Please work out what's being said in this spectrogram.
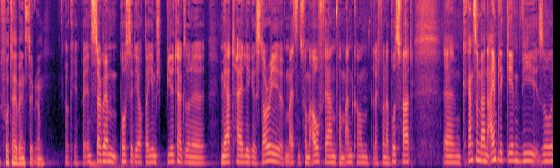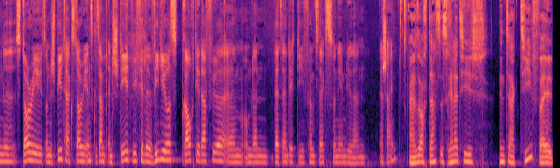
Vorteil bei Instagram. Okay. Bei Instagram postet ihr auch bei jedem Spieltag so eine mehrteilige Story, meistens vom Aufwärmen, vom Ankommen, vielleicht von der Busfahrt. Ähm, kannst du mal einen Einblick geben, wie so eine Story, so eine Spieltagsstory insgesamt entsteht? Wie viele Videos braucht ihr dafür, ähm, um dann letztendlich die fünf, sechs zu nehmen, die dann erscheinen? Also auch das ist relativ interaktiv, weil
